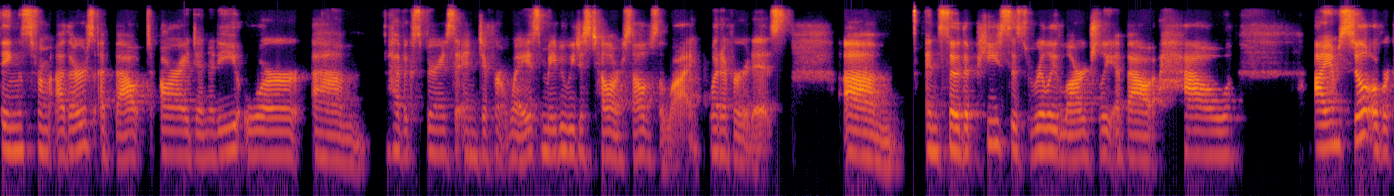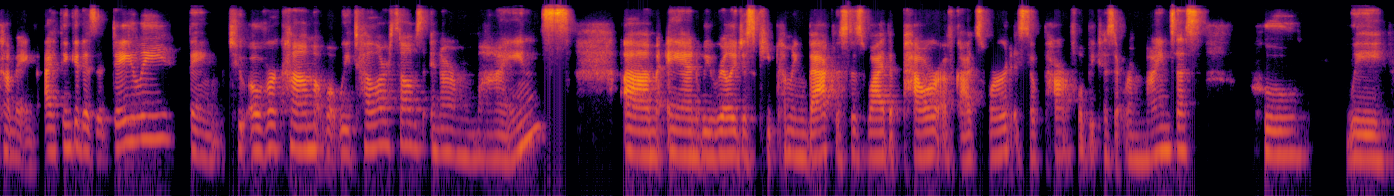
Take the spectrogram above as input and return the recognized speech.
things from others about our identity or um, have experienced it in different ways. Maybe we just tell ourselves a lie, whatever it is. Um, and so the piece is really largely about how I am still overcoming. I think it is a daily thing to overcome what we tell ourselves in our minds. Um, and we really just keep coming back. This is why the power of God's word is so powerful because it reminds us who we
